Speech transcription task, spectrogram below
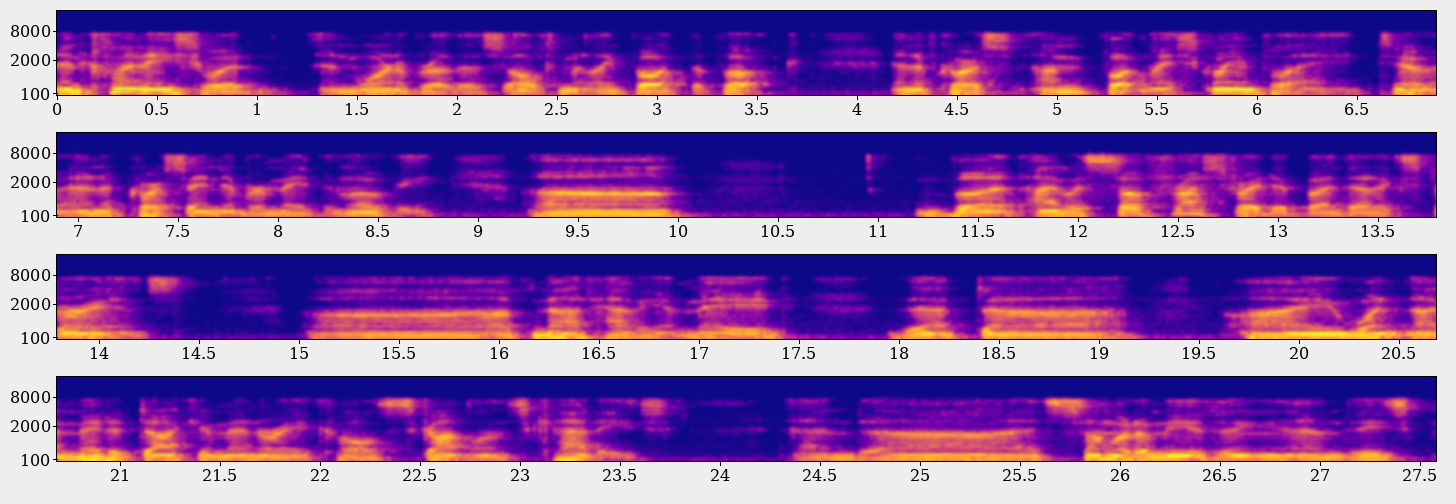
And Clint Eastwood and Warner Brothers ultimately bought the book. And of course, um, bought my screenplay too. And of course, they never made the movie. Uh, but I was so frustrated by that experience uh, of not having it made that uh, I went and I made a documentary called Scotland's Caddies. And uh, it's somewhat amusing, and these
